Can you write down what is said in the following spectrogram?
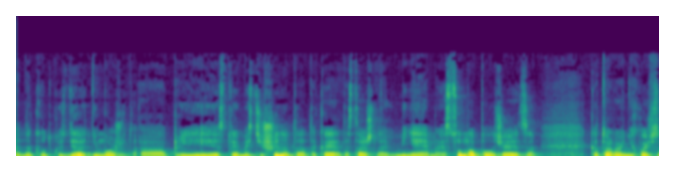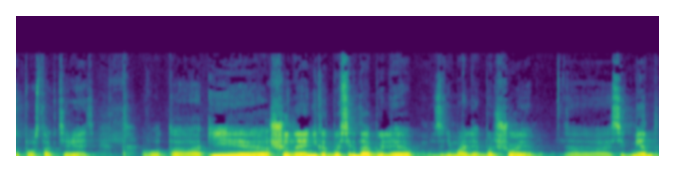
накрутку сделать не может. А при стоимости шин это такая достаточно меняемая сумма получается, которую не хочется просто так терять. Вот. Э, и шины, они как бы всегда были, занимали большой сегмент.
